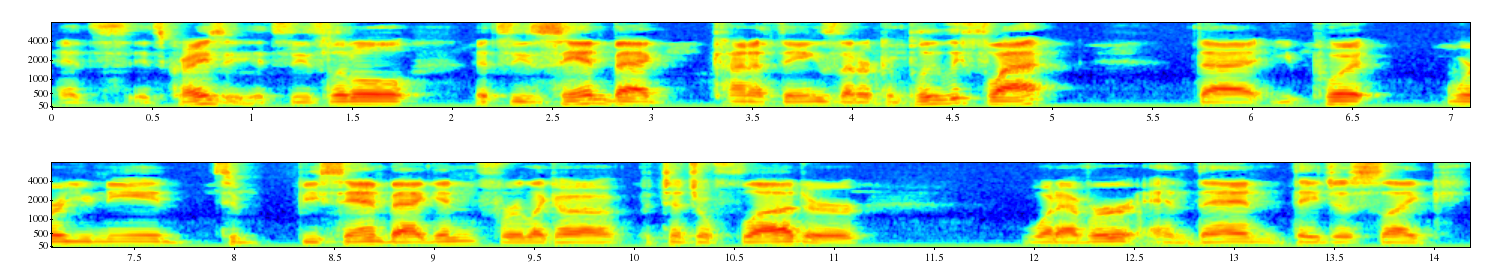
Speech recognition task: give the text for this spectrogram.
it's it's crazy. It's these little, it's these sandbag kind of things that are completely flat that you put where you need to be sandbagging for like a potential flood or whatever, and then they just like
